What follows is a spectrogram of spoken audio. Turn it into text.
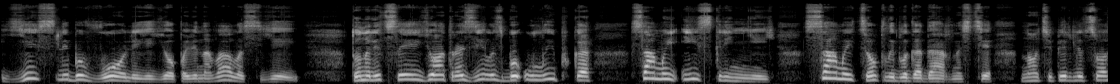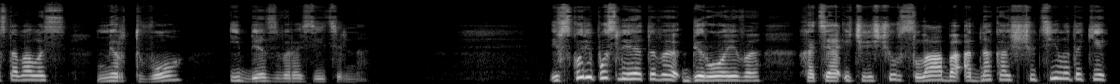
Если бы воля ее повиновалась ей, то на лице ее отразилась бы улыбка самой искренней, самой теплой благодарности, но теперь лицо оставалось мертво и безвыразительно. И вскоре после этого Бероева, хотя и чересчур слабо, однако ощутила таки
